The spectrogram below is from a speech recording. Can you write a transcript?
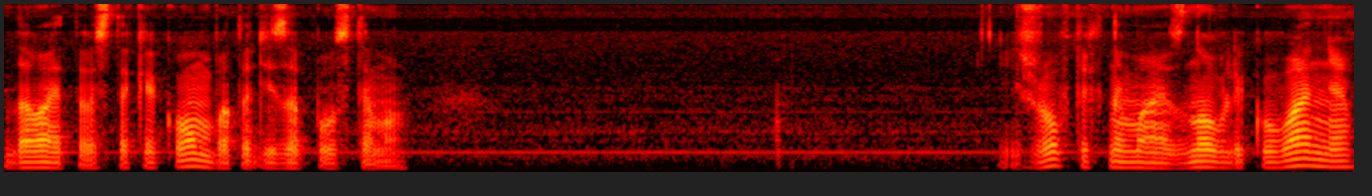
Давайте ось таке комбо тоді запустимо. І жовтих немає. Знов лікування.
